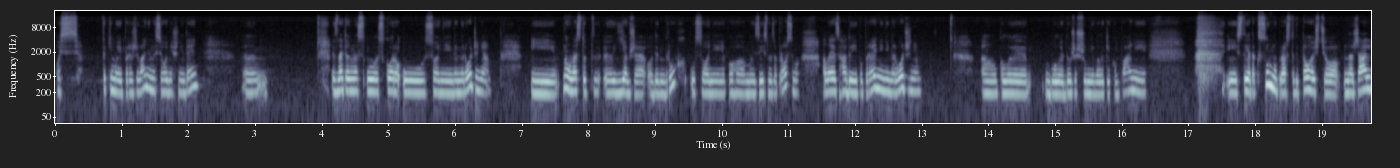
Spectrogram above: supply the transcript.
ось такі мої переживання на сьогоднішній день. Ем, Знаєте, у нас скоро у Соні день народження, і ну, у нас тут е, є вже один друг у Соні, якого ми, звісно, запросимо. Але я згадую її попередній день народження, е, коли були дуже шумні великі компанії. І стає так сумно просто від того, що, на жаль,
